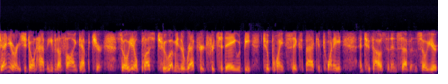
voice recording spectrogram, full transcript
Januaries you don't have even a thawing temperature. So you know, plus two. I mean, the record for today would be 2.6 back in 20 and 2007. So you're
